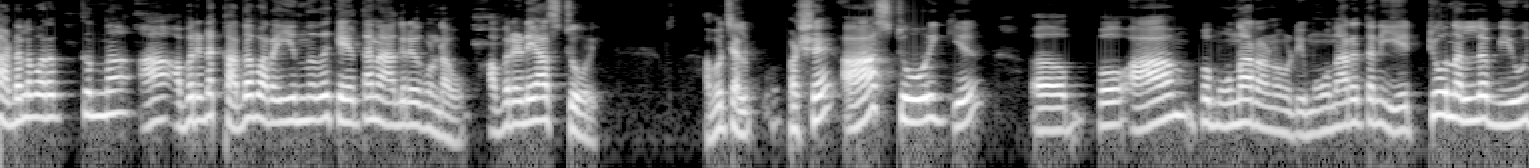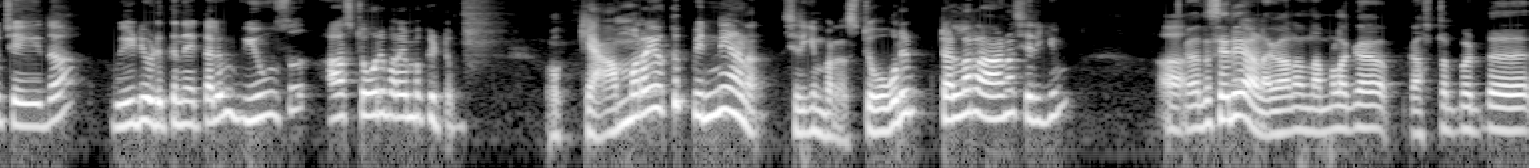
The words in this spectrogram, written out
കടല വറക്കുന്ന ആ അവരുടെ കഥ പറയുന്നത് കേൾക്കാൻ ആഗ്രഹം ഉണ്ടാവും. അവരുടെ ആ സ്റ്റോറി അപ്പോൾ ചില പക്ഷേ ആ സ്റ്റോറിക്ക് ഇപ്പോൾ ആ ഇപ്പോൾ മൂന്നാറാണ് കൂടി. മൂന്നാറിൽ തന്നെ ഏറ്റവും നല്ല വ്യൂ ചെയ്ത വീഡിയോ എടുക്കുന്നേക്കാളും വ്യൂസ് ആ സ്റ്റോറി പറയുമ്പോൾ കിട്ടും. അപ്പോൾ ക്യാമറയൊക്കെ പിന്നെയാണ് ശരിക്കും പറയുന്നത് സ്റ്റോറി ടെല്ലറാണ് ശരിക്കും അത് ശരിയാണ്. കാരണം നമ്മളൊക്കെ കഷ്ടപ്പെട്ട്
